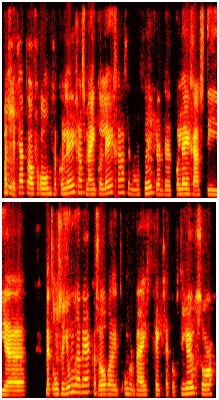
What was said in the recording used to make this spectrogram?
Als je hmm. het hebt over onze collega's, mijn collega's en dan zeker de collega's die uh, met onze jongeren werken, zowel in het onderwijs, GGZ of de jeugdzorg,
